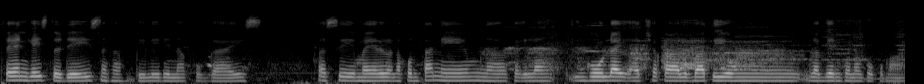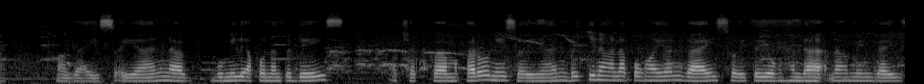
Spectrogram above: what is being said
So, ayan, guys. Today's nakabili din ako, guys kasi mayroon akong tanim na kailang yung gulay at saka lubati yung lagyan ko ng kukuma mga guys. So, ayan, nagbumili ako ng today's at saka macaroni. So, ayan, birthday ng anak ko ngayon guys. So, ito yung handa namin guys.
